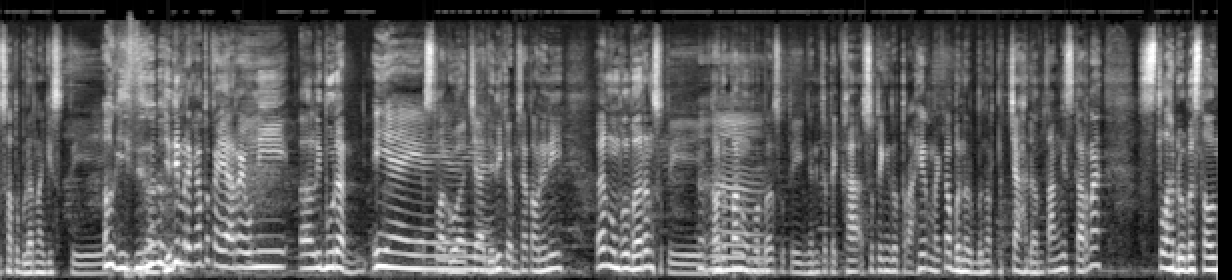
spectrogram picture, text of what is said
satu bulan lagi syuting. Oh, gitu. Nah, jadi mereka tuh kayak reuni eh, liburan. Iya iya. Setelah gue iya, baca, iya. jadi kayak misalnya tahun ini eh, ngumpul bareng syuting, tahun depan ngumpul bareng syuting. Dan ketika syuting itu terakhir, mereka benar-benar pecah dan tangis karena setelah 12 tahun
